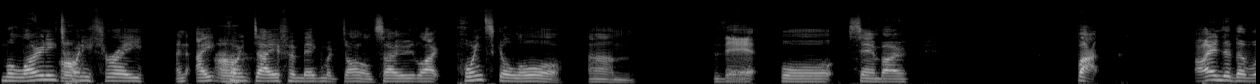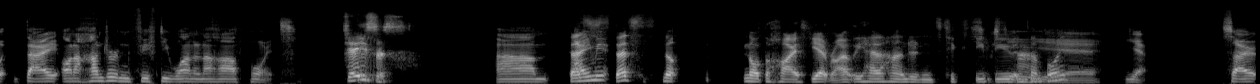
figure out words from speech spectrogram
Maloney Oh. 23. An eight Oh. point day for Meg McDonald. So, like, points galore um, there for Sambo. But I ended the day on 151 and a half points. Jesus. Um, That's, Amy- that's not not the highest yet, right? We had 160 for you at some point. Yeah, yeah. So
